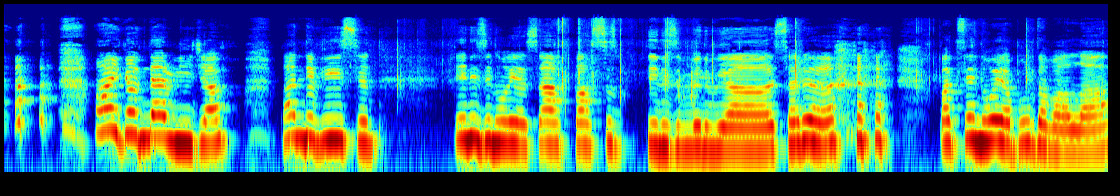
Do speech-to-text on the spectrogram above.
Ay göndermeyeceğim. Ben de büyüsün. Denizin hoyası ah bahtsız denizim benim ya sarı. Bak senin hoya burada valla.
